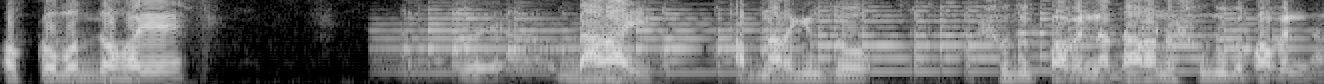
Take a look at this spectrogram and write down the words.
ঐক্যবদ্ধ হয়ে দাঁড়াই, আপনারা কিন্তু সুযোগ পাবেন না, দাঁড়ানোর সুযোগও পাবেন না।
